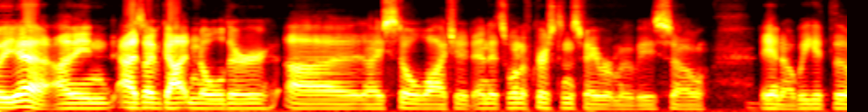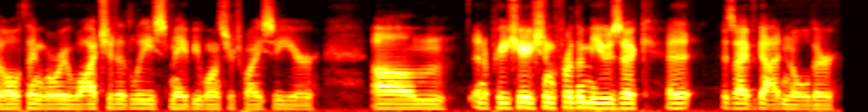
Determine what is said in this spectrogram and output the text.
but yeah, I mean, as I've gotten older, uh, I still watch it, and it's one of Kristen's favorite movies. So, you know, we get the whole thing where we watch it at least maybe once or twice a year. Um, an appreciation for the music uh, as I've gotten older,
